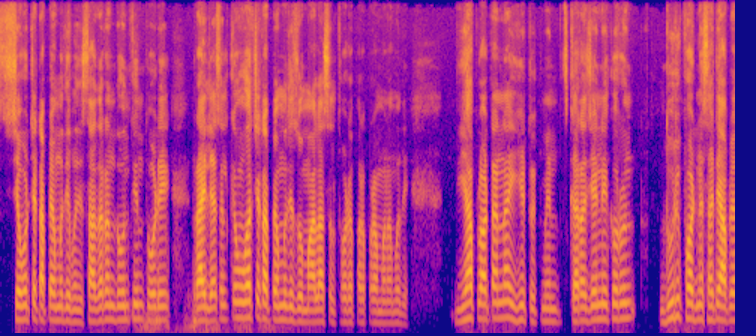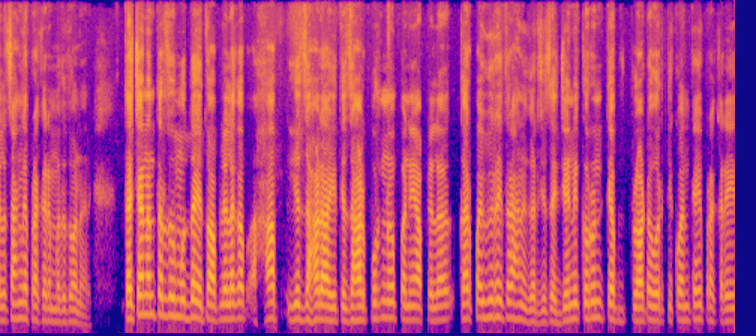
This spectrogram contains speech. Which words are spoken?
शेवटच्या टप्प्यामध्ये म्हणजे साधारण दोन तीन तोडे राहिले असेल किंवा वरच्या टप्प्यामध्ये जो माल असेल थोड्याफार प्रमाणामध्ये ह्या प्लॉटांना ही ट्रीटमेंट करा जेणेकरून दुरी फोडण्यासाठी आपल्याला चांगल्या प्रकारे मदत होणार आहे. त्याच्यानंतर जो मुद्दा येतो आपल्याला का हा जे झाड आहे ते झाड पूर्णपणे आपल्याला करपा विरहित राहणं गरजेचं आहे. जेणेकरून त्या प्लॉटावरती कोणत्याही प्रकारे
